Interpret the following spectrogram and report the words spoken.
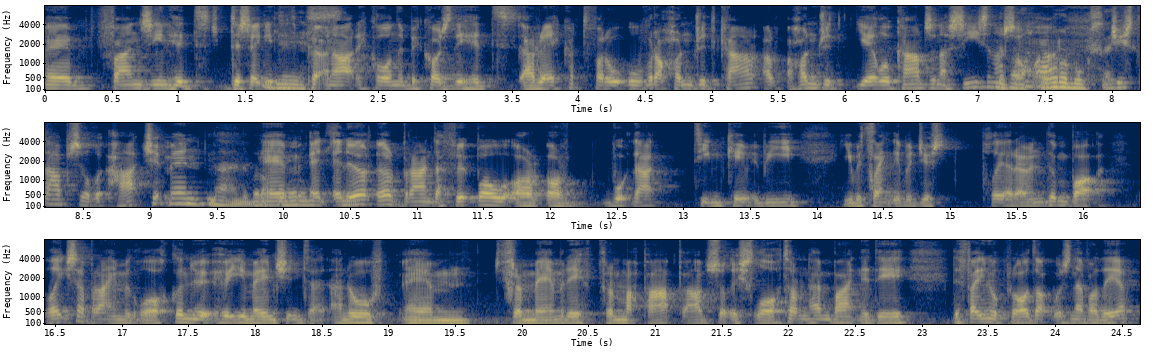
um, fanzine had decided Yes. to put an article on them because they had a record for over a hundred car, a hundred yellow cards in a season or They were something. like horrible side. Just absolute hatchet men. Nah, um, and, and our, our brand of football, or, or what that team came to be, you would think they would just play around them. But like Sir Brian McLaughlin, who, who you mentioned, I I know um, from memory from my pap, absolutely slaughtering him back in the day. The final product was never there,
